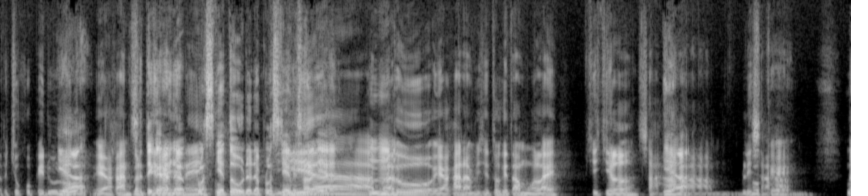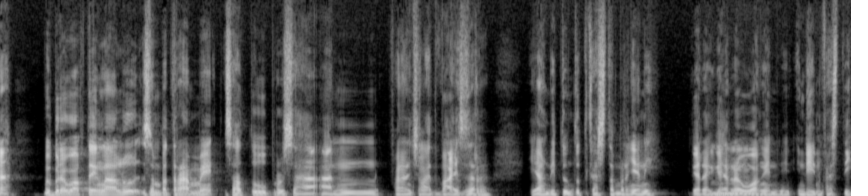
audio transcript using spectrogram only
tercukupi dulu, Ya. ya, kan? Berarti kan ada nih- plusnya tuh, udah ada plusnya iya, misalnya. Hmm. baru ya kan abis itu kita mulai cicil saham, Iya. beli Oke. saham. Beberapa waktu yang lalu sempat rame satu perusahaan financial advisor yang dituntut customernya nih gara-gara Hmm. uang ini diinvesti,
